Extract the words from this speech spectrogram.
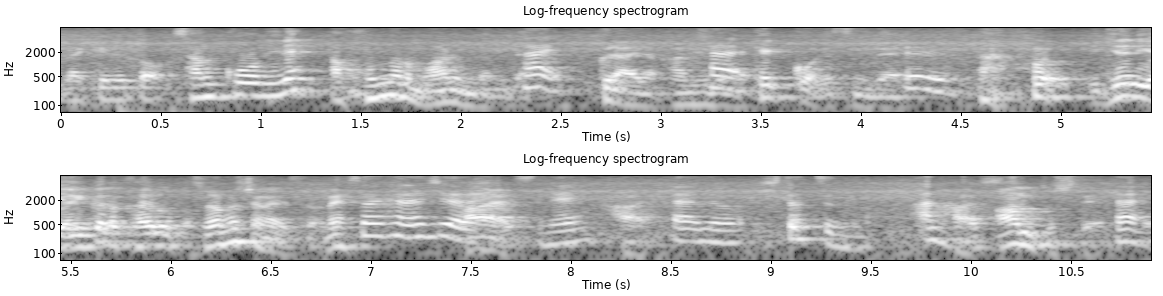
ただけると参考にねあこんなのもあるんだみたいなぐらいな感じで、結構ですんで、はいうん、いきなりやり方変えろとかそういう話じゃないですよね。そういう話じゃないですね、はい、あの一つの案として、はい、案として、はい。ぜ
